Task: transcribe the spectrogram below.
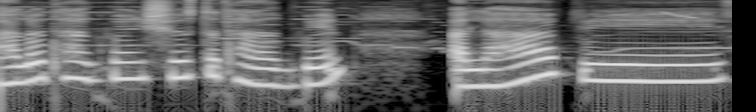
ভালো থাকবেন, সুস্থ থাকবেন। আল্লাহ হাফিজ।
